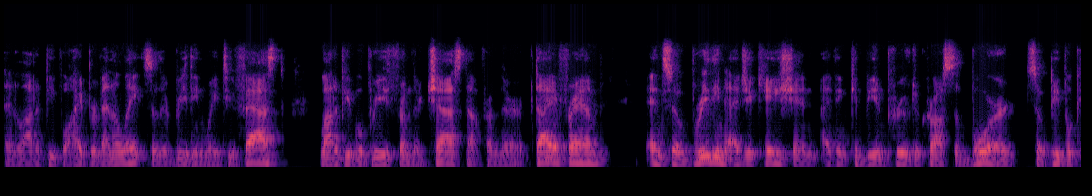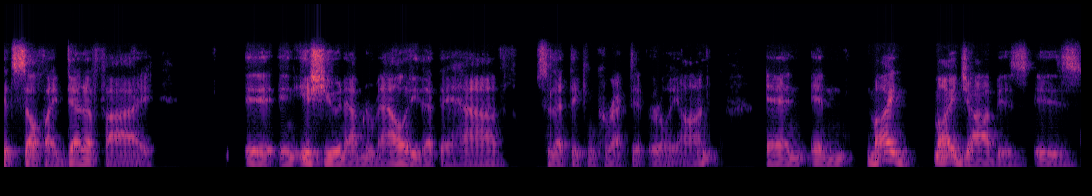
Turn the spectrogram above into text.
And a lot of people hyperventilate. So they're breathing way too fast. A lot of people breathe from their chest, not from their diaphragm. And so breathing education, I think, could be improved across the board so people could self identify an issue, an abnormality that they have so that they can correct it early on. And and my my job is is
